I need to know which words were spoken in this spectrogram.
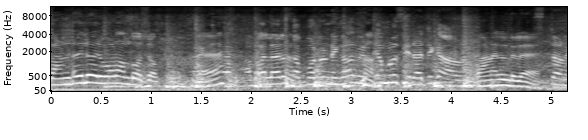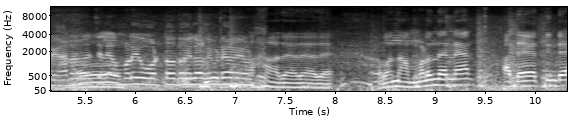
കണ്ടതിൽ ഒരുപാട് സന്തോഷം. അപ്പൊ എല്ലാവരും സപ്പോർട്ട് ഉണ്ട്. നിങ്ങളെ വീട്ടിൽ നമ്മൾ സ്ഥിരമായിട്ട് നമ്മൾ ഈ ഓട്ടോ തൊഴിലാളി കൂടെ ആയതുകൊണ്ട് അതെ അതെ അതെ. അപ്പോൾ നമ്മളും തന്നെ അദ്ദേഹത്തിന്റെ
